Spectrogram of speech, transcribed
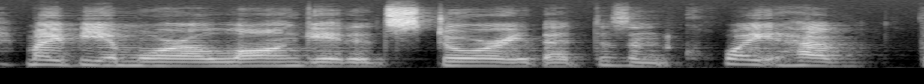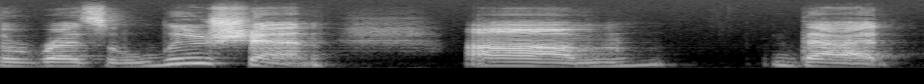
it might be a more elongated story that doesn't quite have the resolution um, that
